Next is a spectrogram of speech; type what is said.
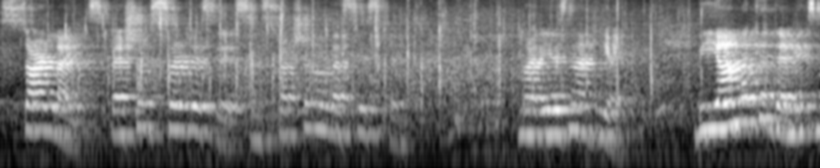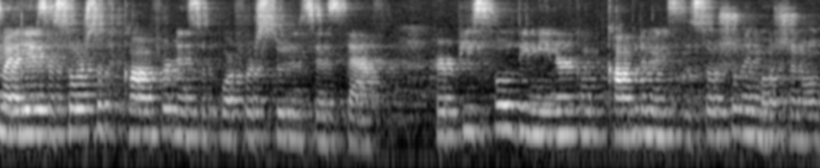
Starlight, Special Services, Instructional Assistant. Maria is not here. Beyond academics, Maria is a source of comfort and support for students and staff. Her peaceful demeanor com- complements the social emotional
